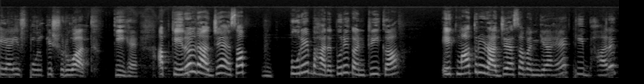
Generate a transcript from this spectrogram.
एआई स्कूल की शुरुआत की है। अब केरल राज्य ऐसा पूरे भारत, पूरे कंट्री का एकमात्र राज्य ऐसा बन गया है कि भारत,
